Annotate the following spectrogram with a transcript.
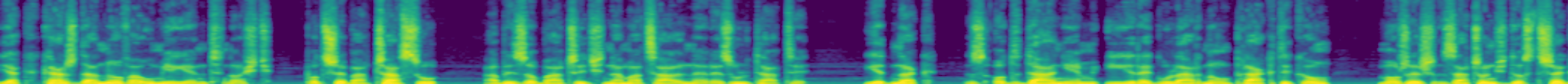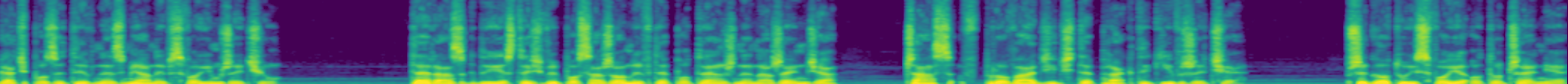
Jak każda nowa umiejętność, potrzeba czasu, aby zobaczyć namacalne rezultaty. Jednak z oddaniem i regularną praktyką możesz zacząć dostrzegać pozytywne zmiany w swoim życiu. Teraz, gdy jesteś wyposażony w te potężne narzędzia, czas wprowadzić te praktyki w życie. Przygotuj swoje otoczenie,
